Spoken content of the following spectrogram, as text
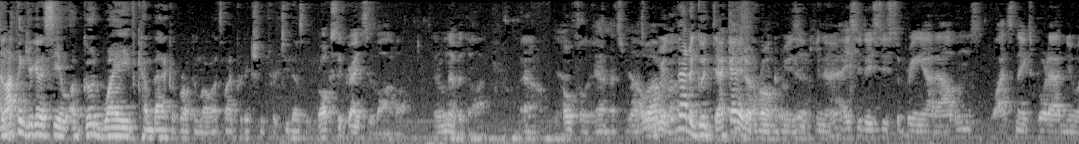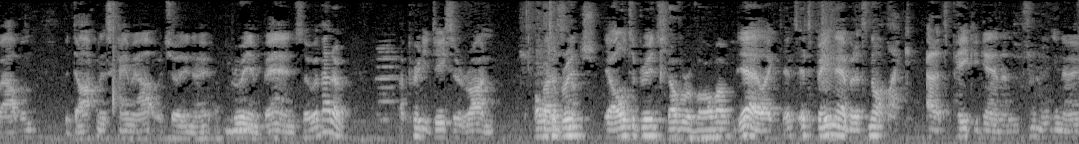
And I think you're going to see a, a good wave come back of rock and roll. That's my prediction for 2000. Rock's a great survivor. It'll never die. Yeah, hopefully, yeah, that's, that's Uh, what well, we we've like. had a good decade of rock Yeah. music, you know. ACDC is still bringing out albums. Whitesnake's brought out a new album. The Darkness came out, which are, you know, a brilliant band. So we've had a, a pretty decent run. But Alter Bridge, not- yeah, Alter Bridge. Velvet Revolver. Yeah, like, it's, it's been there, but it's not, like, at its peak again. And, you know.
